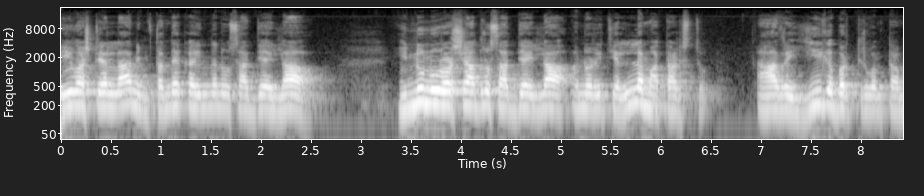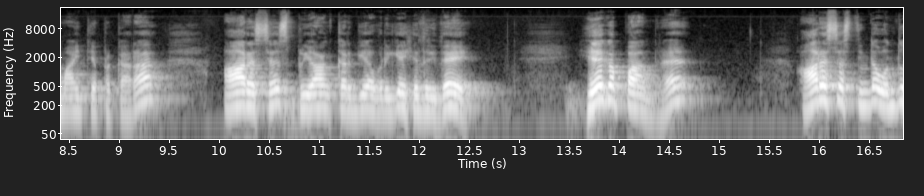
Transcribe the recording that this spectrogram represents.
ನೀವಷ್ಟೇ ಅಲ್ಲ ನಿಮ್ಮ ತಂದೆ ಕೈಯಿಂದನೂ ಸಾಧ್ಯ ಇಲ್ಲ, ಇನ್ನೂ ನೂರು ವರ್ಷ ಆದರೂ ಸಾಧ್ಯ ಇಲ್ಲ ಅನ್ನೋ ರೀತಿ ಎಲ್ಲ ಮಾತಾಡಿಸ್ತು. ಆದರೆ ಈಗ ಬರ್ತಿರುವಂಥ ಮಾಹಿತಿಯ ಪ್ರಕಾರ R S S Priyank Kharge ಅವರಿಗೆ ಹೆದರಿದೆ. ಹೇಗಪ್ಪ ಅಂದರೆ ಆರ್ ಎಸ್ ಎಸ್ನಿಂದ ಒಂದು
